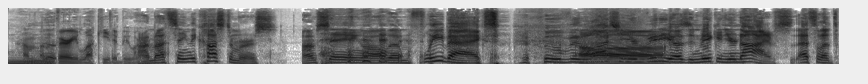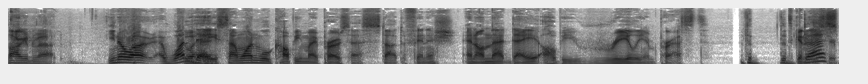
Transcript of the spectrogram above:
I'm, I'm very lucky to be. I'm not saying the customers. I'm saying all them flea bags who've been oh. watching your oh. videos and making your knives. That's what I'm talking about. You know what? One Go day ahead. someone will copy my process start to finish, and on that day I'll be really impressed. The the best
